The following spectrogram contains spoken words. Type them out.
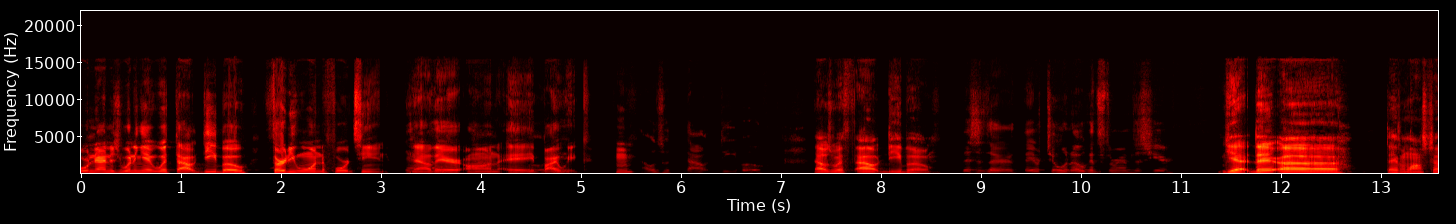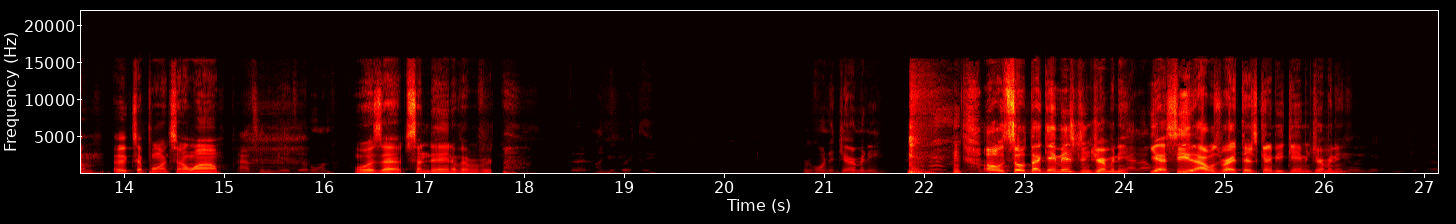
49ers winning it without Deebo, 31 to 14. Damn, now they're on a Deebo, bye week. Hmm? That was without Deebo. That was without Deebo. This is their. They were two and zero against the Rams this year. Yeah, they uh they haven't lost them except once in a while. That's gonna be a good one What was that? Sunday, November. on your birthday. We're going to Germany. oh, so that game is in Germany. Yeah, Yeah, see, I was right. There's gonna be a game in Germany. Doing it in Ge- uh,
